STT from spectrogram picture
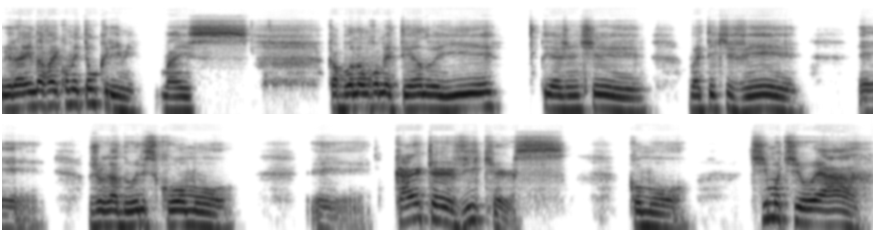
o Irã ainda vai cometer um crime, mas acabou não cometendo aí e a gente vai ter que ver é, jogadores como é, Carter Vickers, como Timothy Weah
